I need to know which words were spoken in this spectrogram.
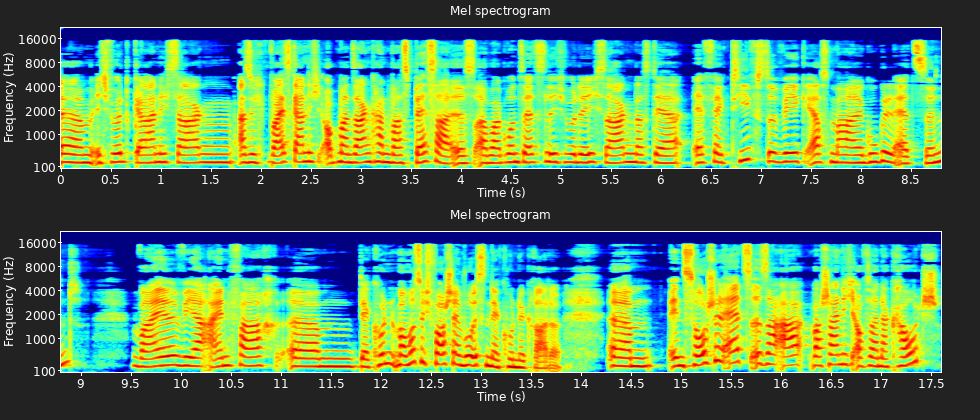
Ähm, ich würde gar nicht sagen, also ich weiß gar nicht, ob man sagen kann, was besser ist, aber grundsätzlich würde ich sagen, dass der effektivste Weg erstmal Google Ads sind, weil wir einfach ähm, der Kunde, man muss sich vorstellen, wo ist denn der Kunde gerade? Ähm, in Social Ads ist er wahrscheinlich auf seiner Couch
